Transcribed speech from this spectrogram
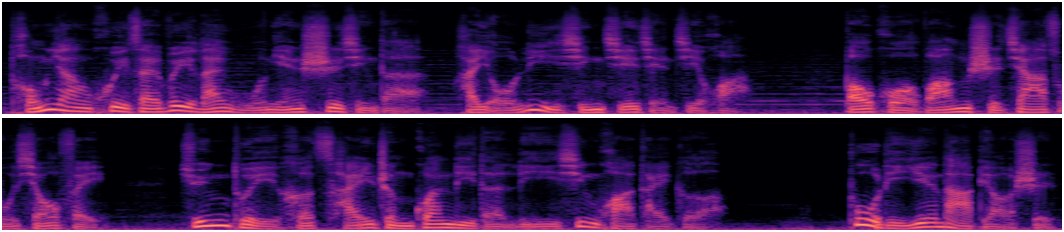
同样会在未来五年施行的还有例行节俭计划，包括王室家族消费、军队和财政官吏的理性化改革。布里耶纳表示，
